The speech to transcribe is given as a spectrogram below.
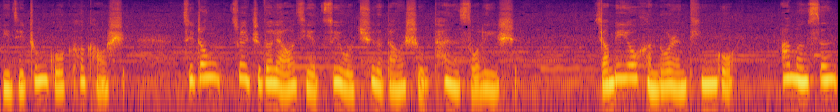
以及中国科考史。其中最值得了解、最有趣的当属探索历史。想必有很多人听过阿蒙森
